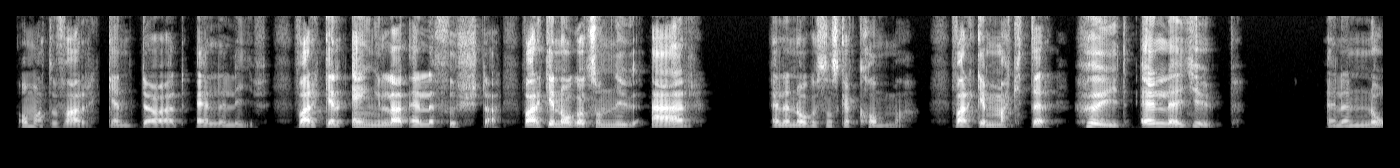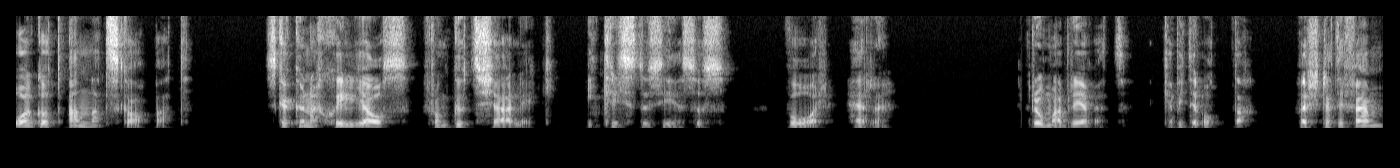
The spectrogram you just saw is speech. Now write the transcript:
om att varken död eller liv, varken änglar eller furstar, varken något som nu är eller något som ska komma, varken makter, höjd eller djup, eller något annat skapat, ska kunna skilja oss från Guds kärlek i Kristus Jesus, vår Herre. Romarbrevet kapitel 8, vers 35,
